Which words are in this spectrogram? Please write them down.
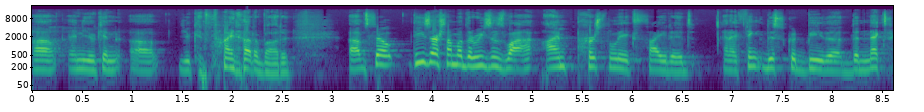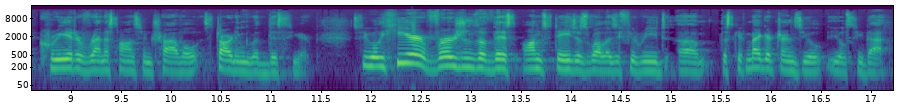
Uh, and you can, uh, you can find out about it. Um, so these are some of the reasons why I'm personally excited and I think this could be the, the next creative renaissance in travel, starting with this year. So you will hear versions of this on stage as well as if you read um, the Skift Megatrends, you'll, you'll see that.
